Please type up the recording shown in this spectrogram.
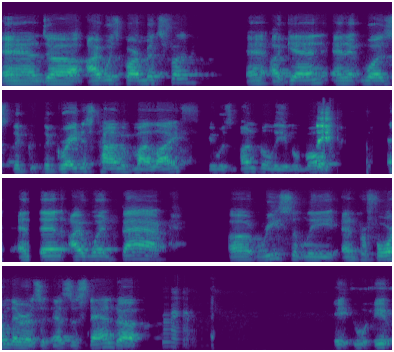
and uh, I was bar mitzvahed and again, and it was the the greatest time of my life. It was unbelievable. And then I went back uh, recently and performed there as a, as a stand-up. It, it,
